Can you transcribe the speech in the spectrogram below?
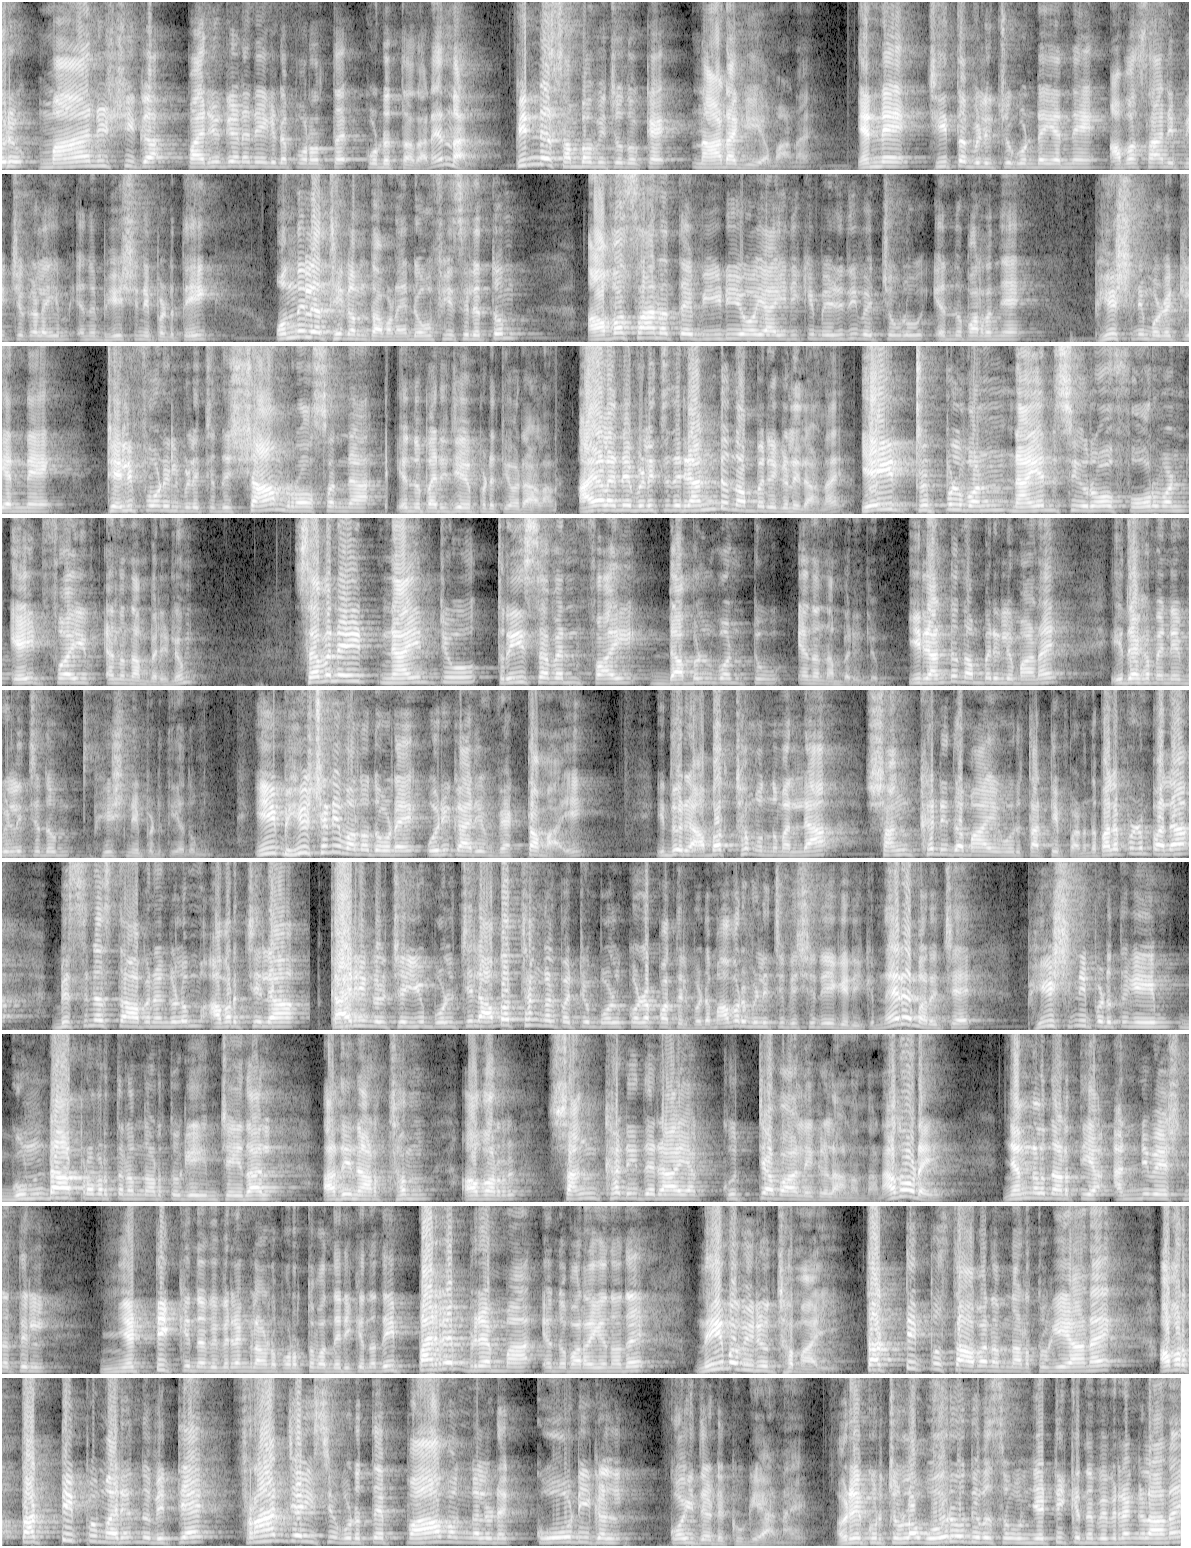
ഒരു മാനുഷിക പരിഗണനയുടെ പുറത്ത് കൊടുത്തതാണ്. എന്നാൽ പിന്നെ സംഭവിച്ചതൊക്കെ നാടകീയമാണ്. എന്നെ ചീത്ത വിളിച്ചുകൊണ്ട് എന്നെ അവസാനിപ്പിച്ചു കളയും എന്ന് ഭീഷണിപ്പെടുത്തി ഒന്നിലധികം തവണ എന്റെ ഓഫീസിലെത്തും അവസാനത്തെ വീഡിയോയായിരിക്കും എഴുതി വെച്ചോളൂ എന്ന് പറഞ്ഞ് ഭീഷണി മുഴക്കി എന്നെ ടെലിഫോണിൽ വിളിച്ചത് ശ്യാം റോസന്ന എന്ന് പരിചയപ്പെടുത്തിയ ഒരാളാണ്. അയാൾ എന്നെ വിളിച്ചത് രണ്ട് നമ്പറുകളിലാണ്. Eight triple one nine zero four one eight five എന്ന നമ്പറിലും seven eight nine two three seven five double one two എന്ന നമ്പറിലും ഈ രണ്ട് നമ്പറിലുമാണ് ഇദ്ദേഹം എന്നെ വിളിച്ചതും ഭീഷണിപ്പെടുത്തിയതും. ഈ ഭീഷണി വന്നതോടെ ഒരു കാര്യം വ്യക്തമായി. ഇതൊരു അബദ്ധമൊന്നുമല്ല സംഘടിതമായ ഒരു തട്ടിപ്പാണ്. പലപ്പോഴും പല ബിസിനസ് സ്ഥാപനങ്ങളും അവർ ചില കാര്യങ്ങൾ ചെയ്യുമ്പോൾ ചില അബദ്ധങ്ങൾ പറ്റുമ്പോൾ കുഴപ്പത്തിൽപ്പെടും. അവർ വിളിച്ച് വിശദീകരിക്കും. നേരെ മറിച്ച് ഭീഷണിപ്പെടുത്തുകയും ഗുണ്ടാ പ്രവർത്തനം നടത്തുകയും ചെയ്താൽ അതിനർത്ഥം അവർ സംഘടിതരായ കുറ്റവാളികളാണെന്നാണ്. അതോടെ ഞങ്ങൾ നടത്തിയ അന്വേഷണത്തിൽ ഞെട്ടിക്കുന്ന വിവരങ്ങളാണ് പുറത്തു വന്നിരിക്കുന്നത്. ഈ പരബ്രഹ്മ എന്ന് പറയുന്നത് നിയമവിരുദ്ധമായി തട്ടിപ്പ് സ്ഥാപനം നടത്തുകയാണ്. അവർ തട്ടിപ്പ് മരുന്ന് വിറ്റ് ഫ്രാഞ്ചൈസി കൊടുത്ത് പാവങ്ങളുടെ കോടികൾ കൊയ്തെടുക്കുകയാണ്. അവരെക്കുറിച്ചുള്ള ഓരോ ദിവസവും ഞെട്ടിക്കുന്ന വിവരങ്ങളാണ്.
